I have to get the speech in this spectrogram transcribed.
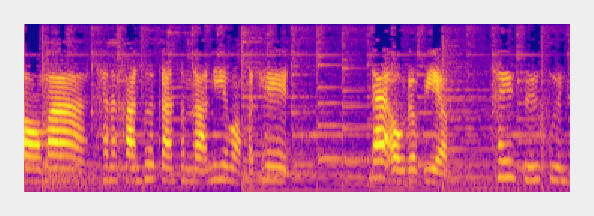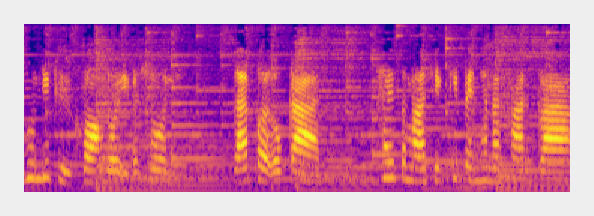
ต่อมาธนาคารเพื่อการชำระหนี้ระหว่างประเทศ ได้ออกระเบียบให้ซื้อคืนหุ้นที่ถือครองโดยเอกชน และเปิดโอกาส ให้สมาชิกที่เป็นธนาคารกลาง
